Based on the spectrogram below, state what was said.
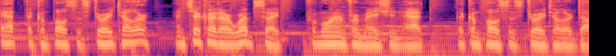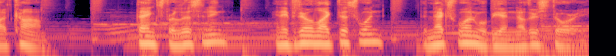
at The Compulsive Storyteller and check out our website for more information at thecompulsivestoryteller.com. Thanks for listening, and if you don't like this one, the next one will be another story.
